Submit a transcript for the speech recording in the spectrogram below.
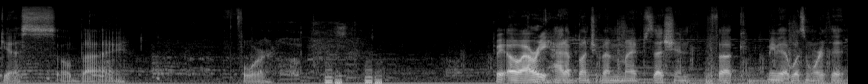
Guess I'll buy four. Wait, oh, I already had a bunch of them in my possession. Fuck, maybe that wasn't worth it.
